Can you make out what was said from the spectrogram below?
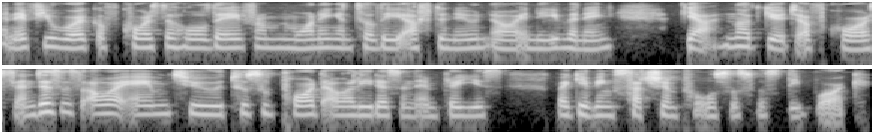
And if you work of course the whole day from morning until the afternoon or in the evening yeah not good of course. And this is our aim to to support our leaders and employees by giving such impulses with deep work.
